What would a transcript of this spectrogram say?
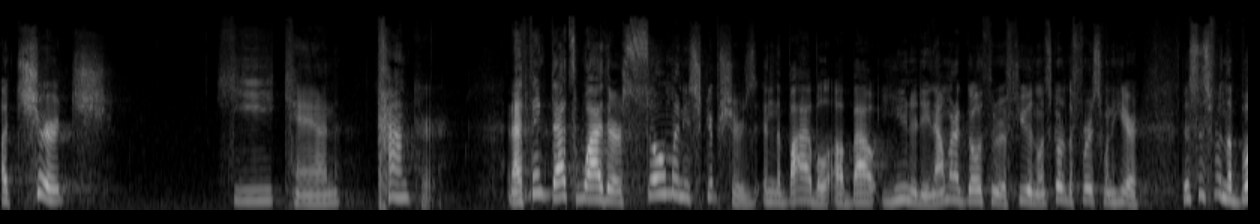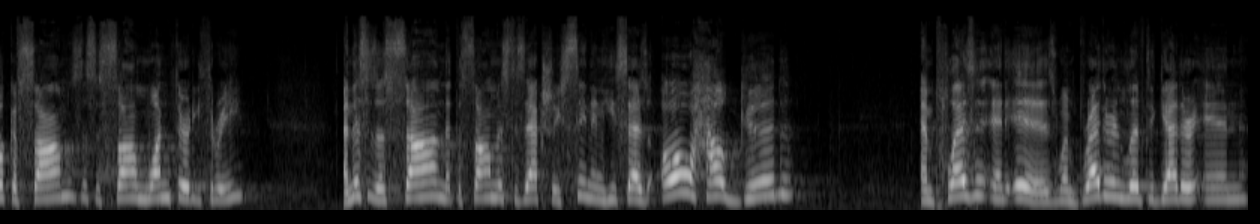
a church, he can conquer. And I think that's why there are so many scriptures in the Bible about unity. And I want to go through a few, and let's go to the first one here. This is from the book of Psalms. This is Psalm 133. And this is a psalm that the psalmist is actually singing. He says, Oh, how good and pleasant it is when brethren live together in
